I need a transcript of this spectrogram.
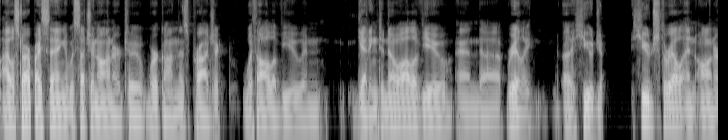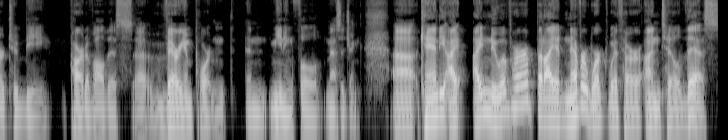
I will start by saying it was such an honor to work on this project with all of you and getting to know all of you, and uh, really a huge, huge thrill and honor to be part of all this uh, very important and meaningful messaging. Uh, Candy, I, I knew of her, but I had never worked with her until this.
